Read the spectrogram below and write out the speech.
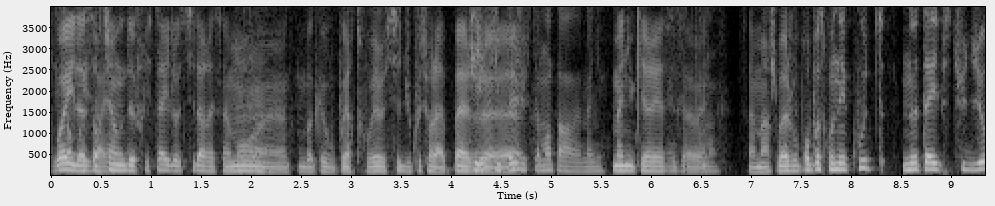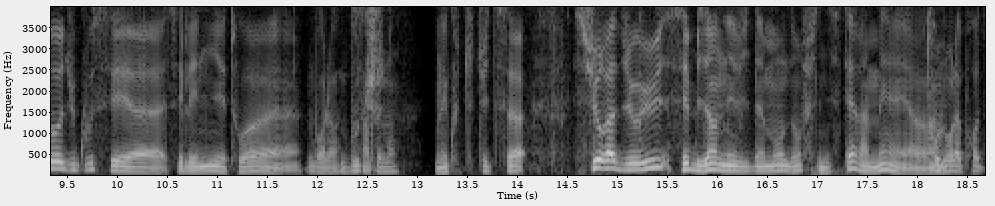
des Ouais, il a sorti derrière. un ou deux freestyles aussi là récemment euh, bah, que vous pouvez retrouver aussi du coup sur la page. Qui est clippé euh, justement par euh, Manu. Manu Kéré, c'est ça. Ouais. Ça marche. Bah, je vous propose qu'on écoute No Type Studio. Du coup, c'est euh, Lenny et toi. euh, Voilà, Butch. simplement. On écoute tout de suite ça. Sur Radio U, c'est bien évidemment dans Finistère amer. Trop lourd la prod.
